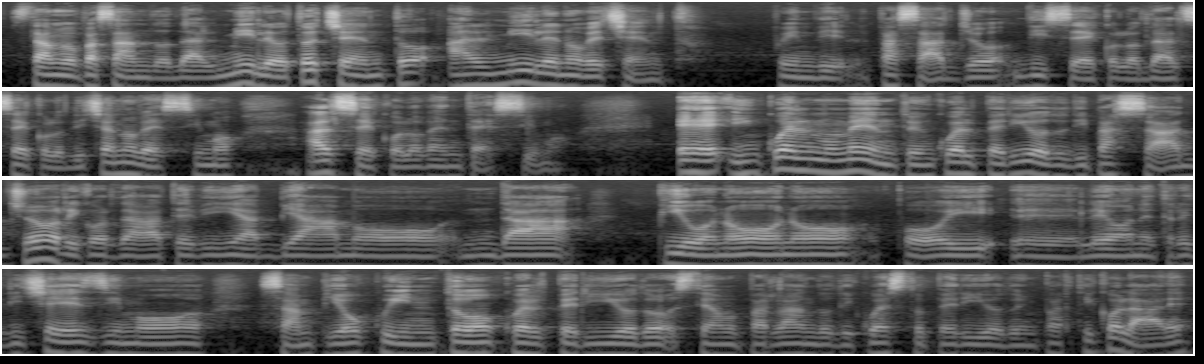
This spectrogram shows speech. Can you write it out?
stiamo passando dal 1800 al 1900, quindi il passaggio di secolo, dal secolo XIX al secolo XX. E in quel momento, in quel periodo di passaggio, ricordatevi, abbiamo da Pio IX, poi eh, Leone XIII, San Pio V, quel periodo, stiamo parlando di questo periodo in particolare,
